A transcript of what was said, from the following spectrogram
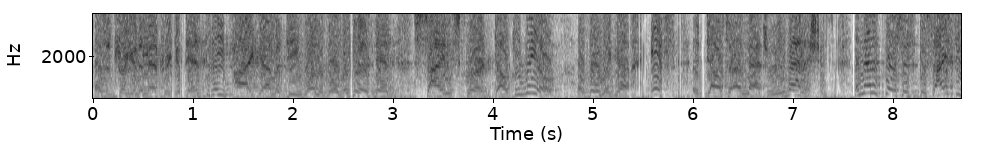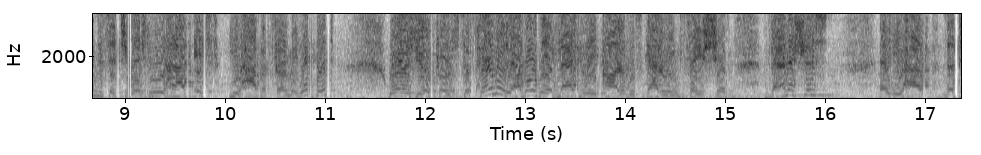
as a trigonometric identity, pi gamma d1 of omega is then sine squared delta real of omega if delta imaginary vanishes. And that, of course, is precisely the situation you have if you have a Fermi liquid. Whereas you approach the Fermi level, the imaginary part of the scattering phase shift vanishes, and you have that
